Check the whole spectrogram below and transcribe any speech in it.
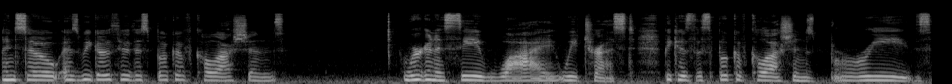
And so as we go through this book of Colossians, we're going to see why we trust because this book of Colossians breathes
